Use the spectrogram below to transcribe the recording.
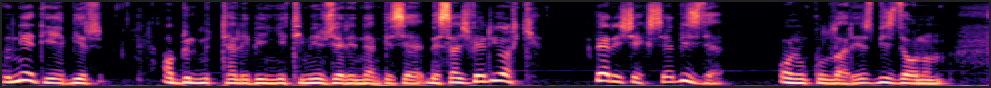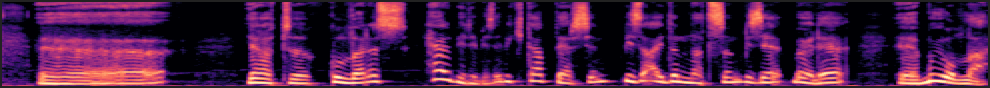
Ne diye bir Abdülmuttalib'in yetimi üzerinden bize mesaj veriyor ki? Verecekse biz de onun kullarıyız. Biz de onun e, yarattığı kullarız. Her birimize bir kitap versin, bizi aydınlatsın, bize böyle e, bu yolla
